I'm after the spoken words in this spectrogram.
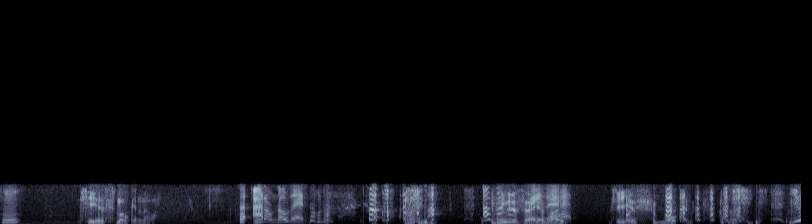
Hmm. She is smoking though. I don't know that. Don't. I'm, I'm just saying, say like she is smoking. you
